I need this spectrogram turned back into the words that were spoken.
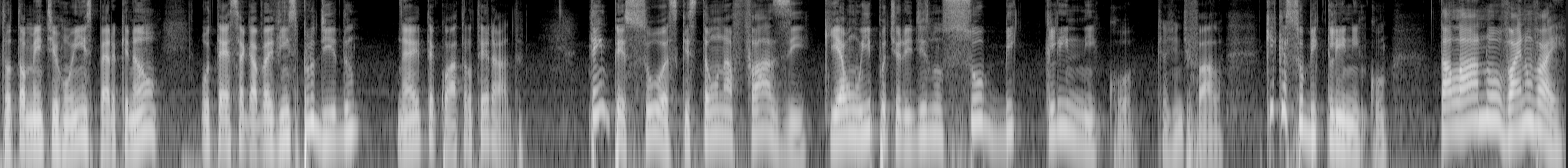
totalmente ruim, espero que não, o TSH vai vir explodido né, e o T4 alterado. Tem pessoas que estão na fase que é um hipotireoidismo subclínico, que a gente fala. O que, que é subclínico? Tá lá no vai, não vai.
